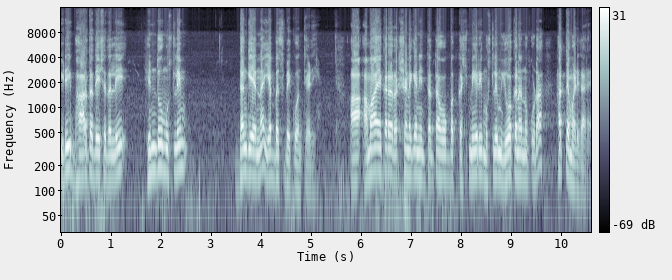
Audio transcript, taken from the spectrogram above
ಇಡೀ ಭಾರತ ದೇಶದಲ್ಲಿ ಹಿಂದೂ ಮುಸ್ಲಿಂ ದಂಗೆಯನ್ನು ಎಬ್ಬಿಸಬೇಕು ಅಂಥೇಳಿ. ಆ ಅಮಾಯಕರ ರಕ್ಷಣೆಗೆ ನಿಂತಹ ಒಬ್ಬ ಕಾಶ್ಮೀರಿ ಮುಸ್ಲಿಂ ಯುವಕನನ್ನು ಕೂಡ ಹತ್ಯೆ ಮಾಡಿದ್ದಾರೆ.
